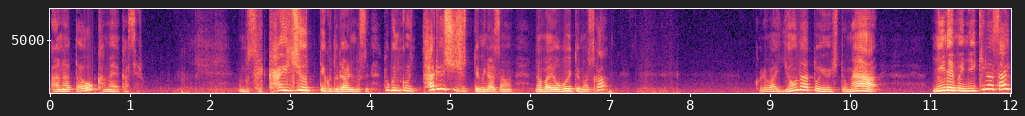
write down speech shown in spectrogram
あなたを輝かせる。もう世界中っていうことであります。特にこのタリシュって皆さん名前覚えてますか？これはヨナという人がニネベに行きなさい。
